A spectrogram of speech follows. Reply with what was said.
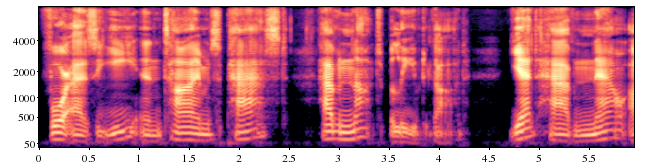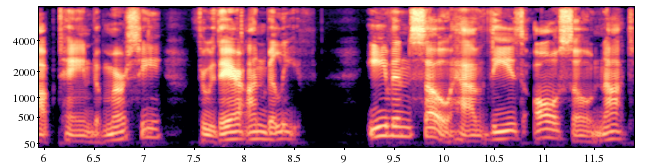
for as ye in times past have not believed God, yet have now obtained mercy through their unbelief, even so have these also not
